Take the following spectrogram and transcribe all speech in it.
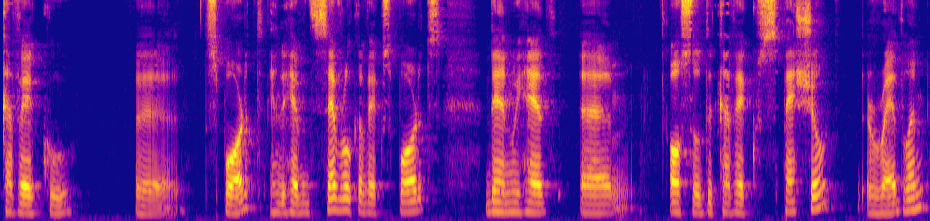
Kaweco uh, Sport and we have several Kaweco Sports. Then we had um, also the Kaweco Special, red one.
